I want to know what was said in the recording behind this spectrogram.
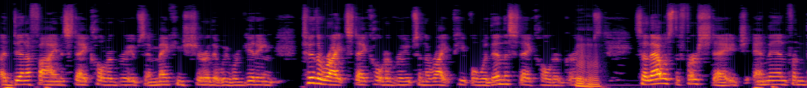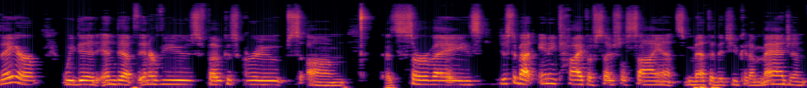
identifying the stakeholder groups and making sure that we were getting to the right stakeholder groups and the right people within the stakeholder groups. Mm-hmm. So that was the first stage. And then from there, we did in-depth interviews, focus groups, um, surveys, just about any type of social science method that you could imagine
